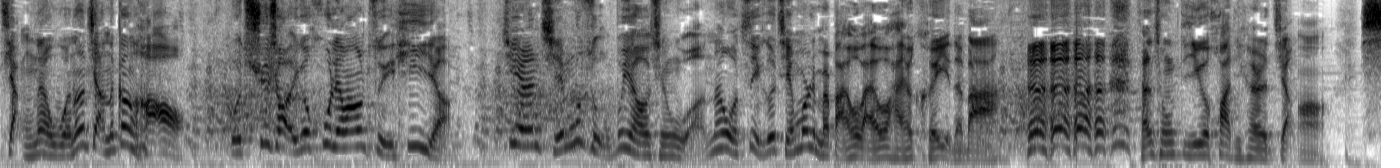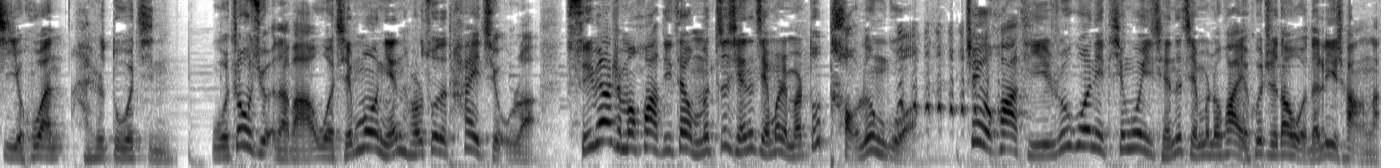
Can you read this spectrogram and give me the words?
讲呢？我能讲得更好，我缺少一个互联网嘴替呀。既然节目组不邀请我，那我自己搁节目里面摆活摆活还是可以的吧？咱从第一个话题开始讲啊，喜欢还是多金？我就觉得吧，我节目年头做的太久了，随便什么话题，在我们之前的节目里面都讨论过。这个话题，如果你听过以前的节目的话，也会知道我的立场了。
